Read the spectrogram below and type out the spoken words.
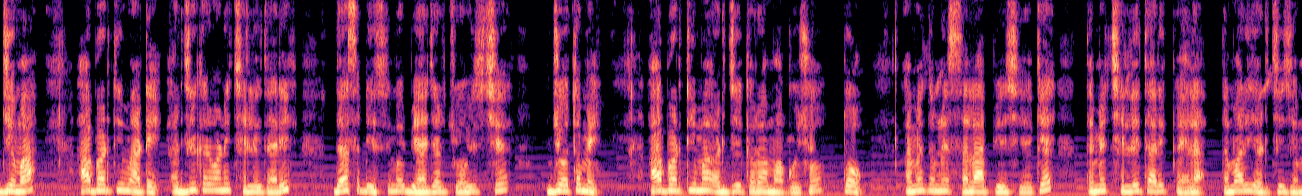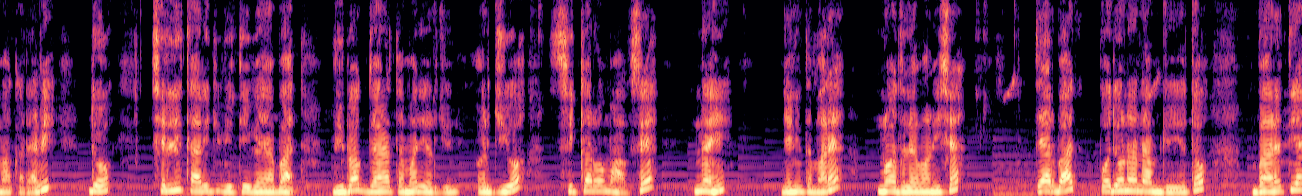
જેમાં આ ભરતી માટે અરજી કરવાની છેલ્લી તારીખ દસ ડિસેમ્બર બે હજાર ચોવીસ છે. જો તમે આ ભરતીમાં અરજી કરવા માગો છો, તો અમે તમને સલાહ આપીએ છીએ કે તમે છેલ્લી તારીખ પહેલાં તમારી અરજી જમા કરાવી દો. છેલ્લી તારીખ વીતી ગયા બાદ વિભાગ દ્વારા તમારી અરજી, અરજીઓ સ્વીકારવામાં આવશે નહીં, જેની તમારે નોંધ લેવાની છે. ત્યારબાદ પદોના નામ જોઈએ તો ભારતીય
